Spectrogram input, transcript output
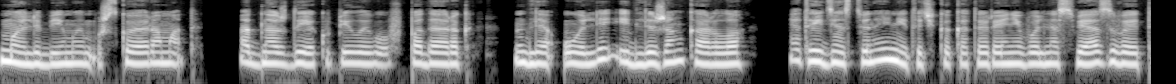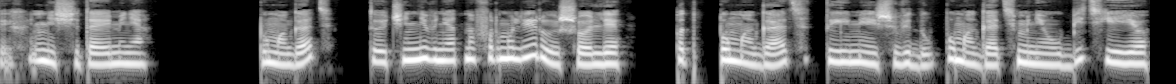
Мой любимый мужской аромат. Однажды я купила его в подарок для Олли и для Жан-Карло. Это единственная ниточка, которая невольно связывает их, не считая меня. «Помогать? Ты очень невнятно формулируешь, Олли. Под «помогать» ты имеешь в виду помогать мне убить ее?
